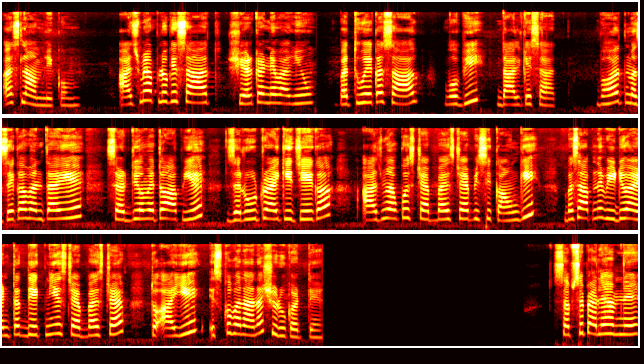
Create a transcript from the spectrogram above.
अस्सलाम वालेकुम। आज मैं आप लोग के साथ शेयर करने वाली हूँ बथुए का साग, वो भी दाल के साथ। बहुत मज़े का बनता है ये। सर्दियों में तो आप ये ज़रूर ट्राई कीजिएगा। आज मैं आपको स्टेप बाय स्टेप ही सिखाऊँगी। बस आपने वीडियो एंड तक देखनी है स्टेप बाय स्टेप तो आइए इसको बनाना शुरू करते हैं। सबसे पहले हमने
